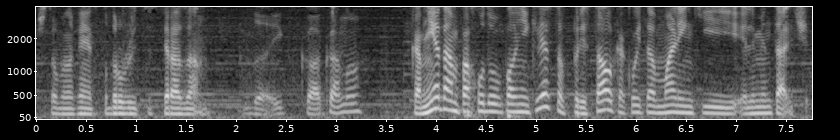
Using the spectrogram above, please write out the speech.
чтобы наконец подружиться с Тирозан. Да, и как оно? Ко мне там по ходу выполнения квестов пристал какой-то маленький элементальчик.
